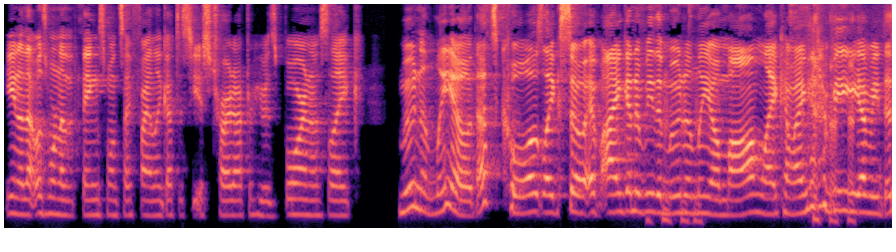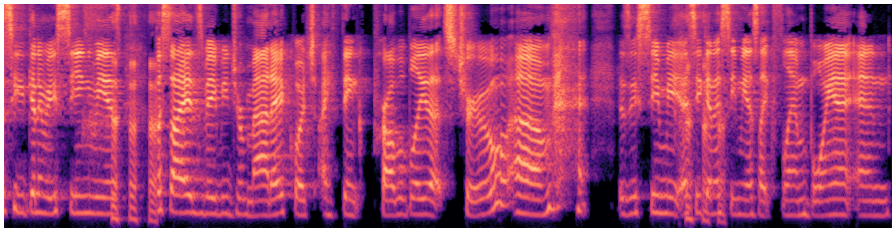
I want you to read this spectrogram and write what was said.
you know that was one of the things. Once I finally got to see his chart after he was born, I was like, Moon and Leo, that's cool. I was like, so am I going to be the Moon and Leo mom? Like, am I going to be? I mean, is he going to be seeing me as besides maybe dramatic, which I think probably that's true. Um, is he see me? Is he going to see me as like flamboyant and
